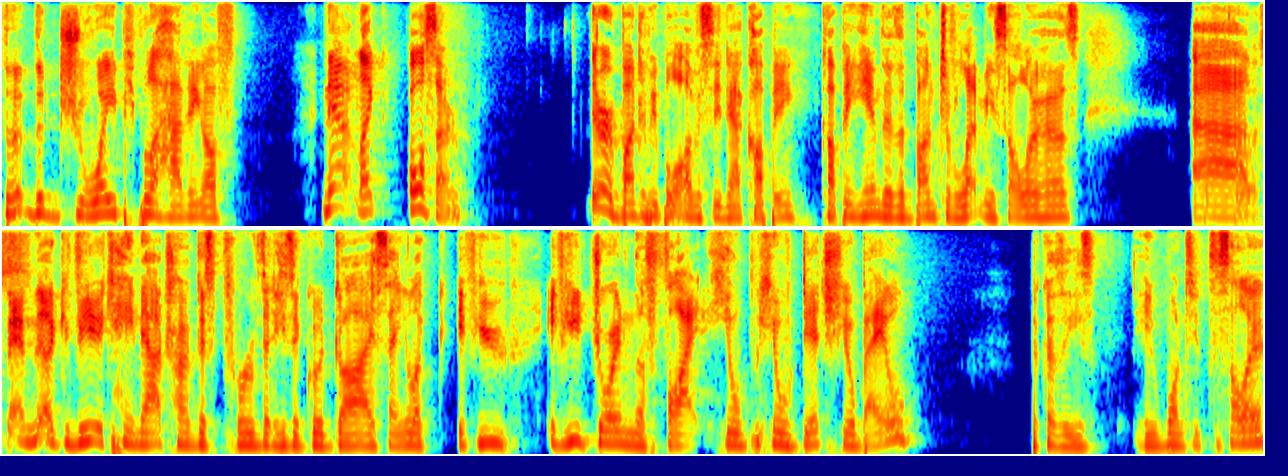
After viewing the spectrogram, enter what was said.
the the joy people are having of now, like also there are a bunch of people obviously now copying copying him. There's a bunch of let me solo hers. Uh, and like a video came out trying to disprove that he's a good guy, saying, "Look, if you if you join in the fight, he'll he'll ditch, he'll bail because he's he wants you to solo."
